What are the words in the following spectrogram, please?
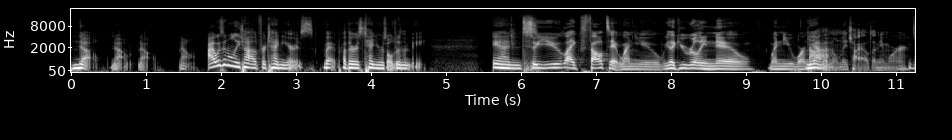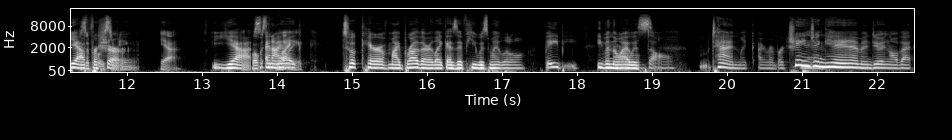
no, no, no, no. I was an only child for 10 years. My brother is 10 years older than me. And So you like felt it when you like you really knew when you were not Yeah. an only child anymore. Yeah, for sure. being- yeah. yes. What was and it I like? like took care of my brother like as if he was my little baby, even though I was doll. 10. Like I remember changing him and doing all that.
